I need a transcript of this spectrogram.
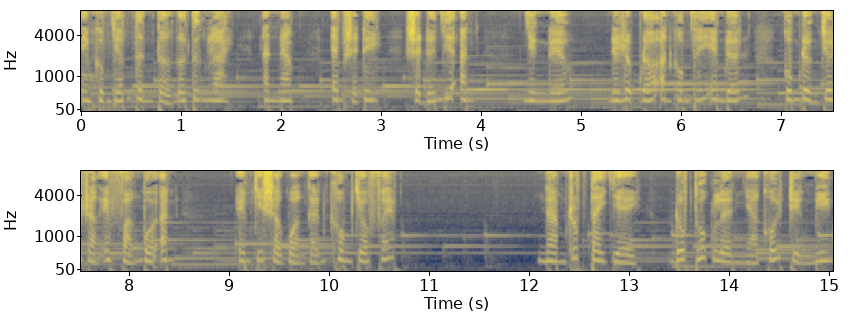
Em không dám tin tưởng ở tương lai, Anh Nam, Em sẽ đi, Sẽ đến với anh. Nhưng nếu Nếu lúc đó anh không thấy em đến, Cũng đừng cho rằng em phản bội anh. Em chỉ sợ hoàn cảnh không cho phép. Nam rút tay về, Đốt thuốc lên nhà khối triền miên.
